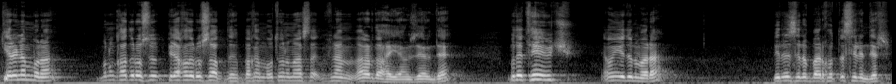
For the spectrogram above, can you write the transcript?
Gelelim buna. Bunun kadrosu, plakaları uzattı. Bakın motor numarası falan var daha yani üzerinde. Bu da T3, 17 numara. Birinci sınıf barkodlu silindir.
